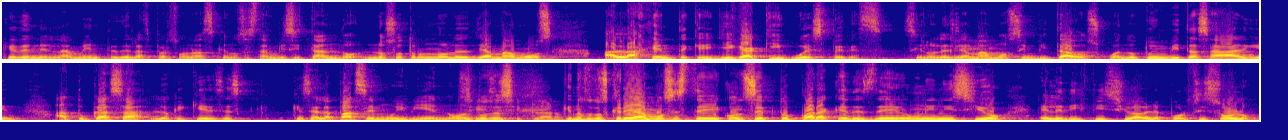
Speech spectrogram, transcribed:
queden en la mente de las personas que nos están visitando. Nosotros no les llamamos a la gente que llega aquí huéspedes, sino les llamamos invitados. Cuando tú invitas a alguien a tu casa, lo que quieres es que se la pase muy bien, ¿no? Entonces, que nosotros creamos este concepto para que desde un inicio el edificio hable por sí solo.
